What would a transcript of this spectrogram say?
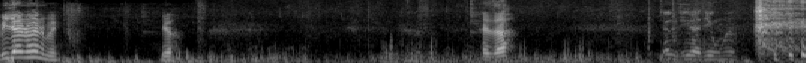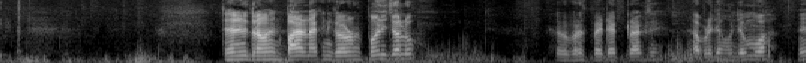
બીજાનું હે ને ભાઈ? જો હે જા. ચલ જીરા જેવું હે તેને મિત્ર અમે પારા નાખીને કરવાનું પાણી ચાલુ. ભરતભાઈ ટ્રેક્ટર રાખશે. આપણે જાઉં જમવા હે?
